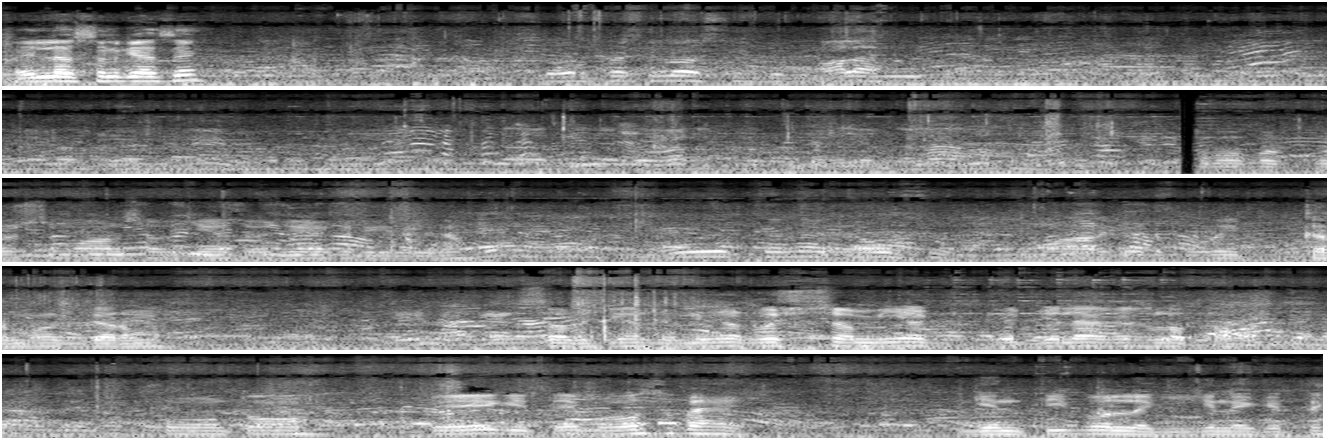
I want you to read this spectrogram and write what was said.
ਇਹ ਲਸਣ कैसे सौ रुपये किलो अस्सी रुपये ਪ੍ਰੋਪਰ ਸਮਾਨ ਸਬਜ਼ੀਆਂ ਸਬਜ਼ੀਆਂ ਖਰੀਦ ਲਈਆਂ। ਮਾਰਕੀਟ ਪੂਰੀ ਗਰਮਾ ਗਰਮ। ਸਬਜ਼ੀਆਂ ਲੈਣੀਆਂ ਕੁਝ ਸਮੀਆਂ ਭੁੱਜੇ ਲੈ ਕੇ ਖਲੋਤਾ। ਫੋਨ ਤੋਂ ਪੇ ਕੀਤੇ ਬਹੁਤ ਪੈਸੇ। ਗਿਣਤੀ ਭੁੱਲ ਗਈ ਕਿਨੇ ਕਿਤੇ।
